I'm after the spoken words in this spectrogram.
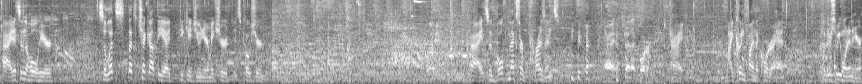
All right, it's in the hole here. So let's let's check out the uh, DK Junior, make sure it's kosher. All right, so both mechs are present. All right, let's try that quarter. All right, I couldn't find the quarter I had, but there should be one in here.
